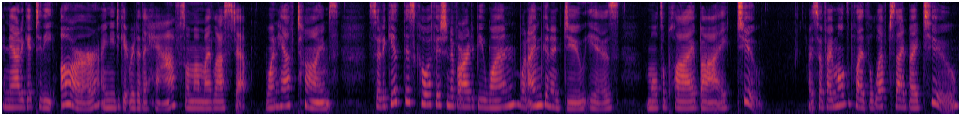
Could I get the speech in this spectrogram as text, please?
And now to get to the r, I need to get rid of the half, so I'm on my last step. 1 half times. So to get this coefficient of r to be 1, what I'm going to do is multiply by 2. Right, so if I multiply the left side by 2,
